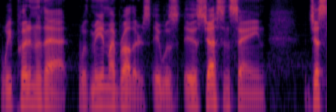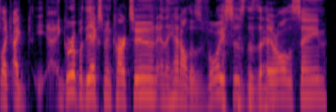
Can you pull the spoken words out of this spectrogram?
we put into that with me and my brothers, it was it was just insane. Just like I, I grew up with the X Men cartoon, and they had all those voices. the, they were all the same.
